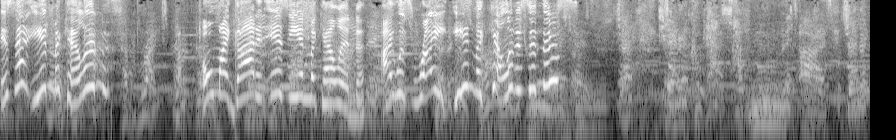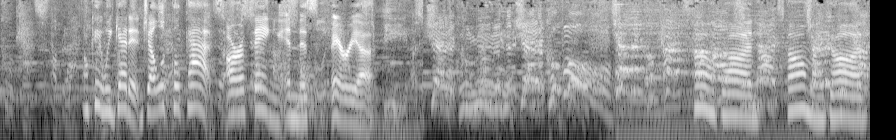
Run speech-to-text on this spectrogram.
Is that Ian McKellen? Oh my god, it is Ian McKellen! I was right! Ian McKellen is in this? Okay, we get it. Jellicle cats are a thing in this area. Oh god. Oh my god.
